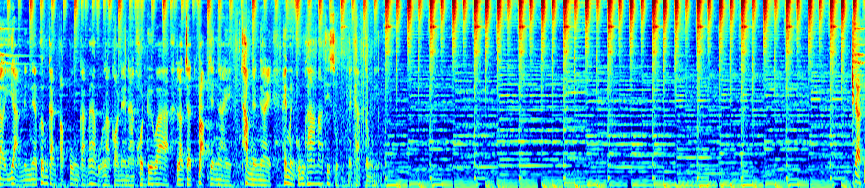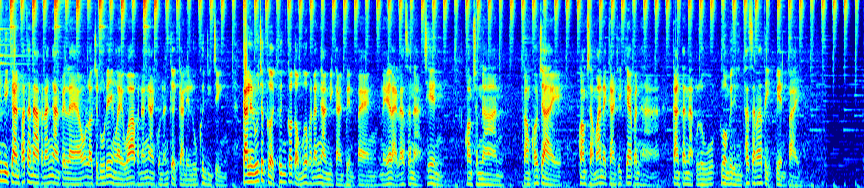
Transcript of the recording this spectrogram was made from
อีกอย่างหนึ่งเนี่ยเพิ่มการปรับปรุงการพัฒนาบุคลากรในอนาคตด้วยว่าเราจะปรับยังไงทำยังไง ให้มันคุ้มค่ามากที่สุดนะครับตรงนี้จากที่มีการพัฒนาพนักงานไปแล้ว เราจะรู้ได้อย่างไรว่าพนักงานคนนั้นเกิดการเรียนรู้ขึ้นจริง ๆ การเรียนรู้จะเกิดขึ้นก็ต่อเมื่อพนักงานมีการเปลี่ยนแปลงในหลายลักษณะ เช่น ความชำนาญ ความเข้าใจ ความสามารถในการคิดแก้ปัญหา การตระหนักรู้รวมไปถึงทัศนคติเปลี่ยนไป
